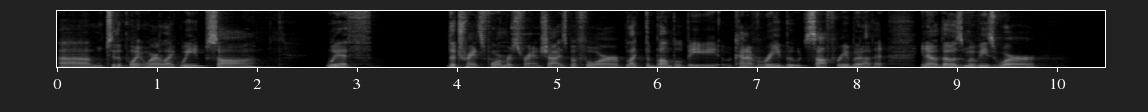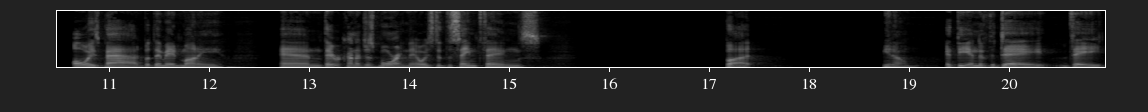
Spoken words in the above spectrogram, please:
um, to the point where, like we saw with the Transformers franchise before, like the Bumblebee kind of reboot, soft reboot of it. You know, those movies were always bad, but they made money, and they were kind of just boring. They always did the same things, but you know, at the end of the day, they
